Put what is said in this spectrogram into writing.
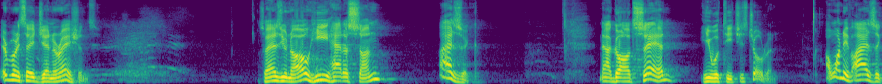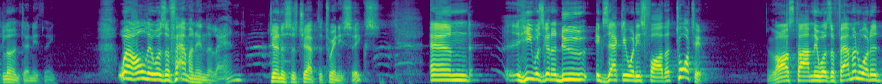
Everybody say generations. So, as you know, he had a son, Isaac. Now, God said he will teach his children. I wonder if Isaac learned anything. Well, there was a famine in the land. Genesis chapter 26. And he was going to do exactly what his father taught him. And last time there was a famine, what did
